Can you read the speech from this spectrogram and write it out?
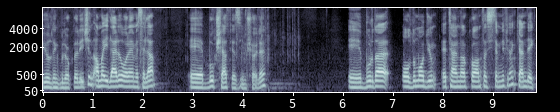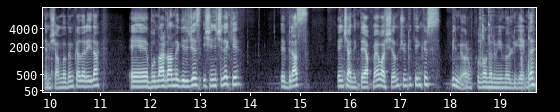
Building blokları için. Ama ileride oraya mesela e, bookshelf yazayım şöyle. E, burada Oldumodium Eternal Quanta sistemini falan kendi eklemiş anladığım kadarıyla. E, bunlardan da gireceğiz işin içine ki e, biraz Enchanting de yapmaya başlayalım. Çünkü Tinkers bilmiyorum kullanır mıyım early game'de.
